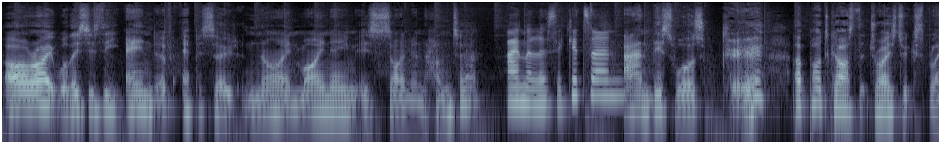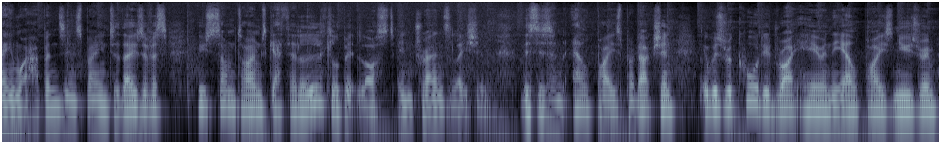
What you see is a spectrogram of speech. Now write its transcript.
All right, well, this is the end of episode nine. My name is Simon Hunter. I'm Melissa Kitson. And this was ¿Qué? A podcast that tries to explain what happens in Spain to those of us who sometimes get a little bit lost in translation. This is an El Pais production. It was recorded right here in the El Pais newsroom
